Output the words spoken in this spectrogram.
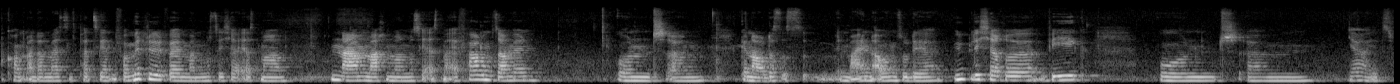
bekommt man dann meistens Patienten vermittelt, weil man muss sich ja erstmal einen Namen machen, man muss ja erstmal Erfahrung sammeln. Und ähm, genau, das ist in meinen Augen so der üblichere Weg. Und ähm, ja, jetzt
